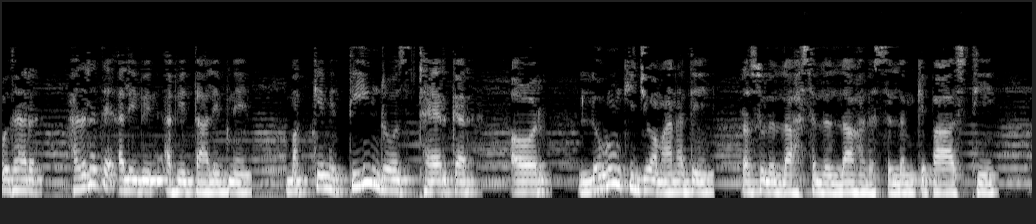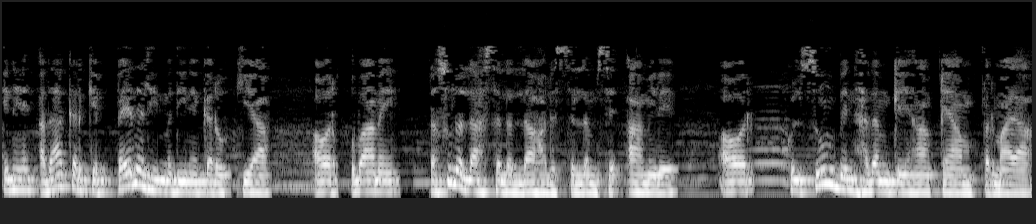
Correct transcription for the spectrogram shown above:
ادھر حضرت علی بن ابی طالب نے مکے میں تین روز ٹھہر کر اور لوگوں کی جو امانتیں رسول اللہ صلی اللہ علیہ وسلم کے پاس تھی انہیں ادا کر کے پیدل ہی مدینے کا رخ کیا اور قبا میں رسول اللہ صلی اللہ علیہ وسلم سے آ ملے اور کلثوم بن حدم کے یہاں قیام فرمایا۔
